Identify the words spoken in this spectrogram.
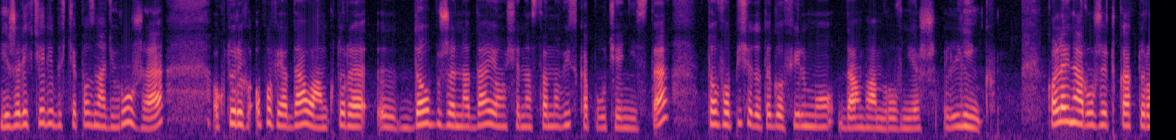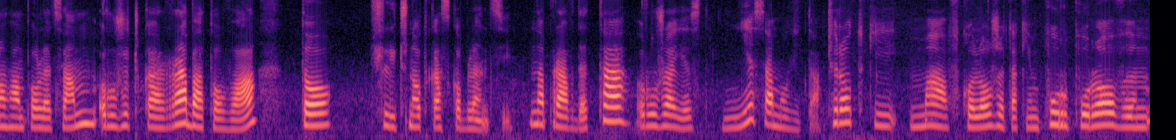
Jeżeli chcielibyście poznać róże, o których opowiadałam, które y, dobrze nadają się na stanowiska płócieniste, to w opisie do tego filmu dam Wam również link. Kolejna różyczka, którą Wam polecam, różyczka rabatowa, to ślicznotka z koblencji. Naprawdę, ta róża jest niesamowita. Środki ma w kolorze takim purpurowym, y,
